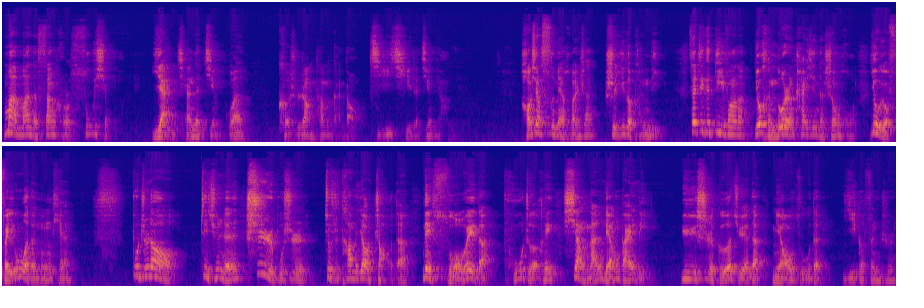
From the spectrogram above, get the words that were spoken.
慢慢的三口苏醒了，眼前的景观可是让他们感到极其的惊讶。好像四面环山，是一个盆地，在这个地方呢，有很多人开心的生活，又有肥沃的农田。不知道这群人是不是？就是他们要找的那所谓的普者黑向南两百里与世隔绝的苗族的一个分支。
